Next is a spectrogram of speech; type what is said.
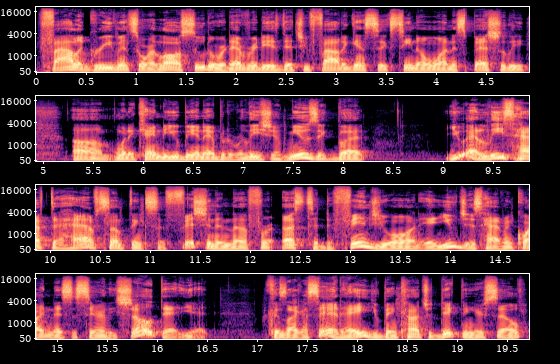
file a grievance or a lawsuit or whatever it is that you filed against 1601, especially um, when it came to you being able to release your music. But you at least have to have something sufficient enough for us to defend you on, and you just haven't quite necessarily showed that yet. Because, like I said, A, you've been contradicting yourself,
